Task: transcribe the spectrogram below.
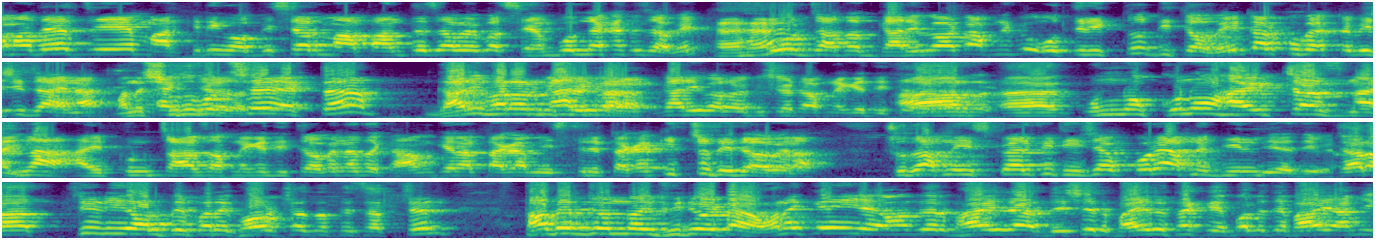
আমাদের যে মার্কেটিং অফিসার মাপ আনতে যাবে বা স্যাম্পল দেখাতে যাবে হ্যাঁ, হ্যাঁ। ওর যাতায়াত গাড়ি ভাড়াটা আপনাকে অতিরিক্ত দিতে হবে। এটা খুব একটা বেশি যায় না। মানে শুধু হচ্ছে একটা গাড়ি ভাড়ার বিষয়টা। গাড়ি ভাড়ার বিষয়টা আপনাকে দিতে আর অন্য কোনো হাইট চার্জ নাই। না হাইট কোন চার্জ আপনাকে দিতে হবে না। যে ঘাম কেনার টাকা মিস্ত্রির টাকা কিচ্ছু দিতে হবে না। শুধু আপনি স্কোয়ার ফিট হিসাব করে আপনি বিল দিয়ে দিবেন। যারা থ্রি অল পেপারে ঘর সাজাতে চাচ্ছেন, তাদের জন্য এই ভিডিওটা অনেকেই আমাদের ভাইরা দেশের বাইরে থাকে, বলে যে, ভাই, আমি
